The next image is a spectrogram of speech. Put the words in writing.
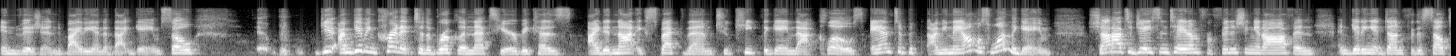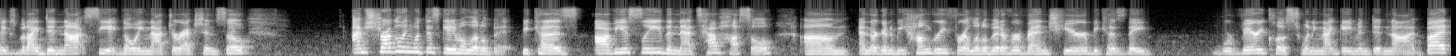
envisioned by the end of that game. So I'm giving credit to the Brooklyn Nets here because I did not expect them to keep the game that close and to I mean they almost won the game. Shout out to Jayson Tatum for finishing it off and and getting it done for the Celtics, but I did not see it going that direction. So I'm struggling with this game a little bit because obviously the Nets have hustle um, and they're going to be hungry for a little bit of revenge here because they were very close to winning that game and did not. But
